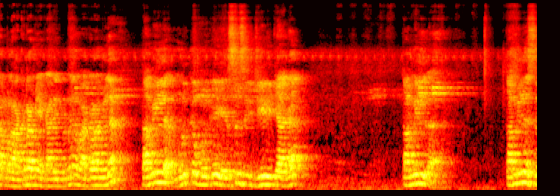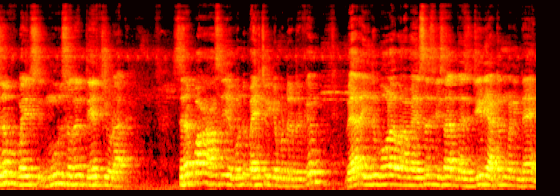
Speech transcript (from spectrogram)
நம்மளை அகாடமியை காலி பண்ணி நம்ம அகாடமியில் தமிழில் முழுக்க முழுக்க எஸ்எஸ்சி ஜிடிக்காக தமிழில் தமிழில் சிறப்பு பயிற்சி நூறு சதவீதம் தேர்ச்சியோட சிறப்பான ஆசிரியை கொண்டு பயிற்சி வைக்கப்பட்டு இருக்கு வேற இது போல நம்ம எஸ்எஸ்சி சார் இந்த ஜிடி அட்டன் பண்ணிட்டேன்.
